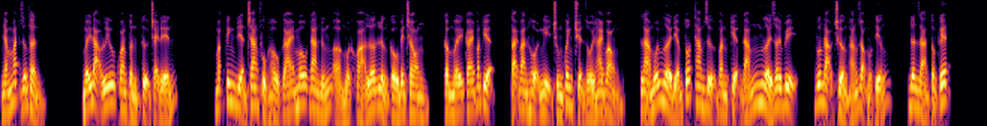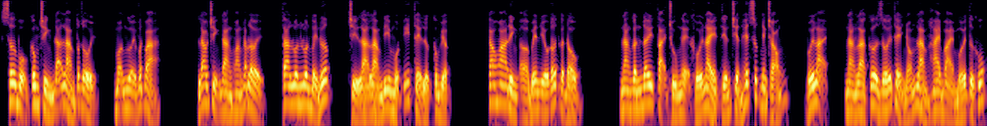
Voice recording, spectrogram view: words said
nhắm mắt dưỡng thần. Mấy đạo lưu quang tuần tự chạy đến. Mặc kinh điện trang phục hầu gái mẫu đang đứng ở một khỏa lơ lửng cầu bên trong, cầm mấy cái văn kiện tại bàn hội nghị chúng quanh chuyển rồi hai vòng, là mỗi người điểm tốt tham dự văn kiện đám người rơi vị, vương đạo trưởng háng dọn một tiếng, đơn giản tổng kết. Sơ bộ công trình đã làm tốt rồi, mọi người vất vả. Lao trịnh đàng hoàng đáp lời, ta luôn luôn về nước, chỉ là làm đi một ít thể lực công việc. Cao hoa đình ở bên yếu ớt gật đầu. Nàng gần đây tại chủ nghệ khối này tiến triển hết sức nhanh chóng, với lại, nàng là cơ giới thể nhóm làm hai bài mới từ khúc.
